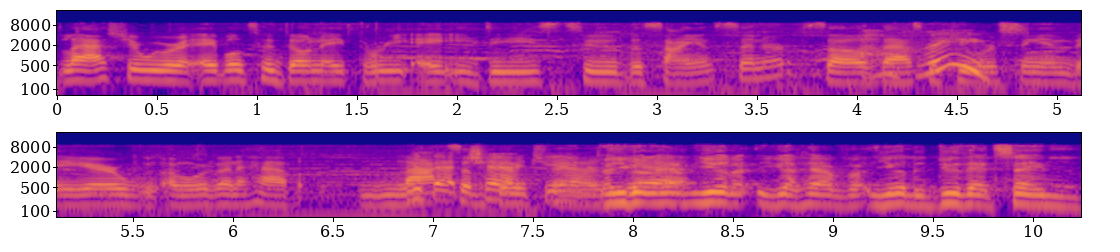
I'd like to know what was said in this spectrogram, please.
last year we were able to donate three AEDs to the Science Center. So oh, that's great. what you were seeing there. We, are going to have lots of chip, great trainers. Yeah. Are you gonna have you gonna you gonna have uh, you gonna do that same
